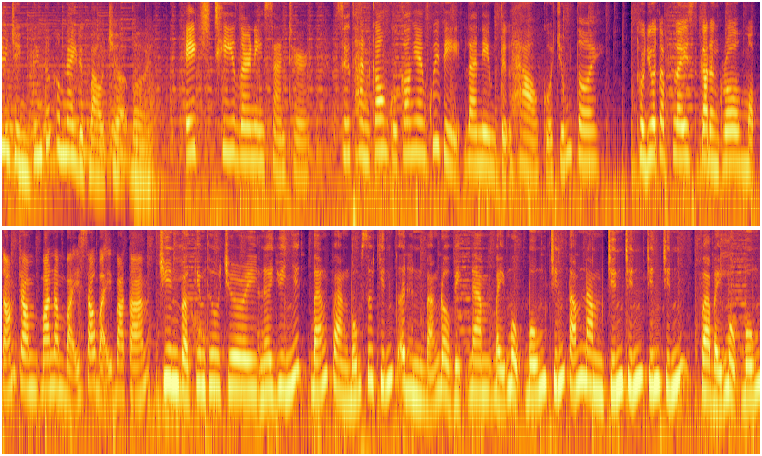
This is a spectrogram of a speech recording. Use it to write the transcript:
Chương trình tin tức hôm nay được bảo trợ bởi HT Learning Center. Sự thành công của con em quý vị là niềm tự hào của chúng tôi. Toyota Place Garden Grove 1800 357 6738 Jin và Kim Thu Jewelry nơi duy nhất bán vàng 4 số 9 có in hình bản đồ Việt Nam 714 985 9999 và 714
